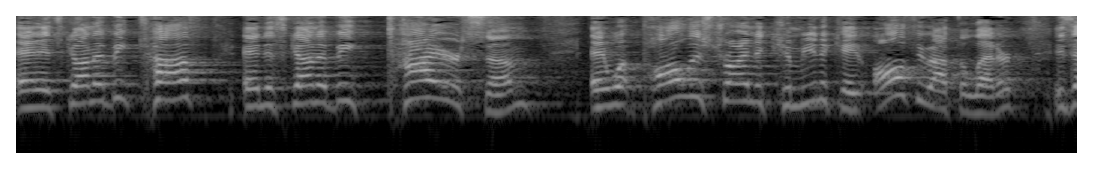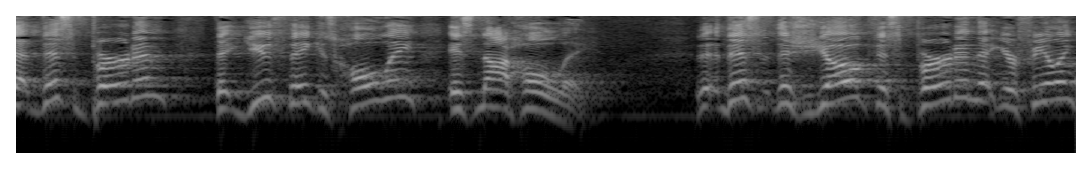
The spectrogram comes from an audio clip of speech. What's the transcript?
and it's going to be tough, and it's going to be tiresome. And what Paul is trying to communicate all throughout the letter is that this burden that you think is holy is not holy. This, this yoke, this burden that you're feeling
